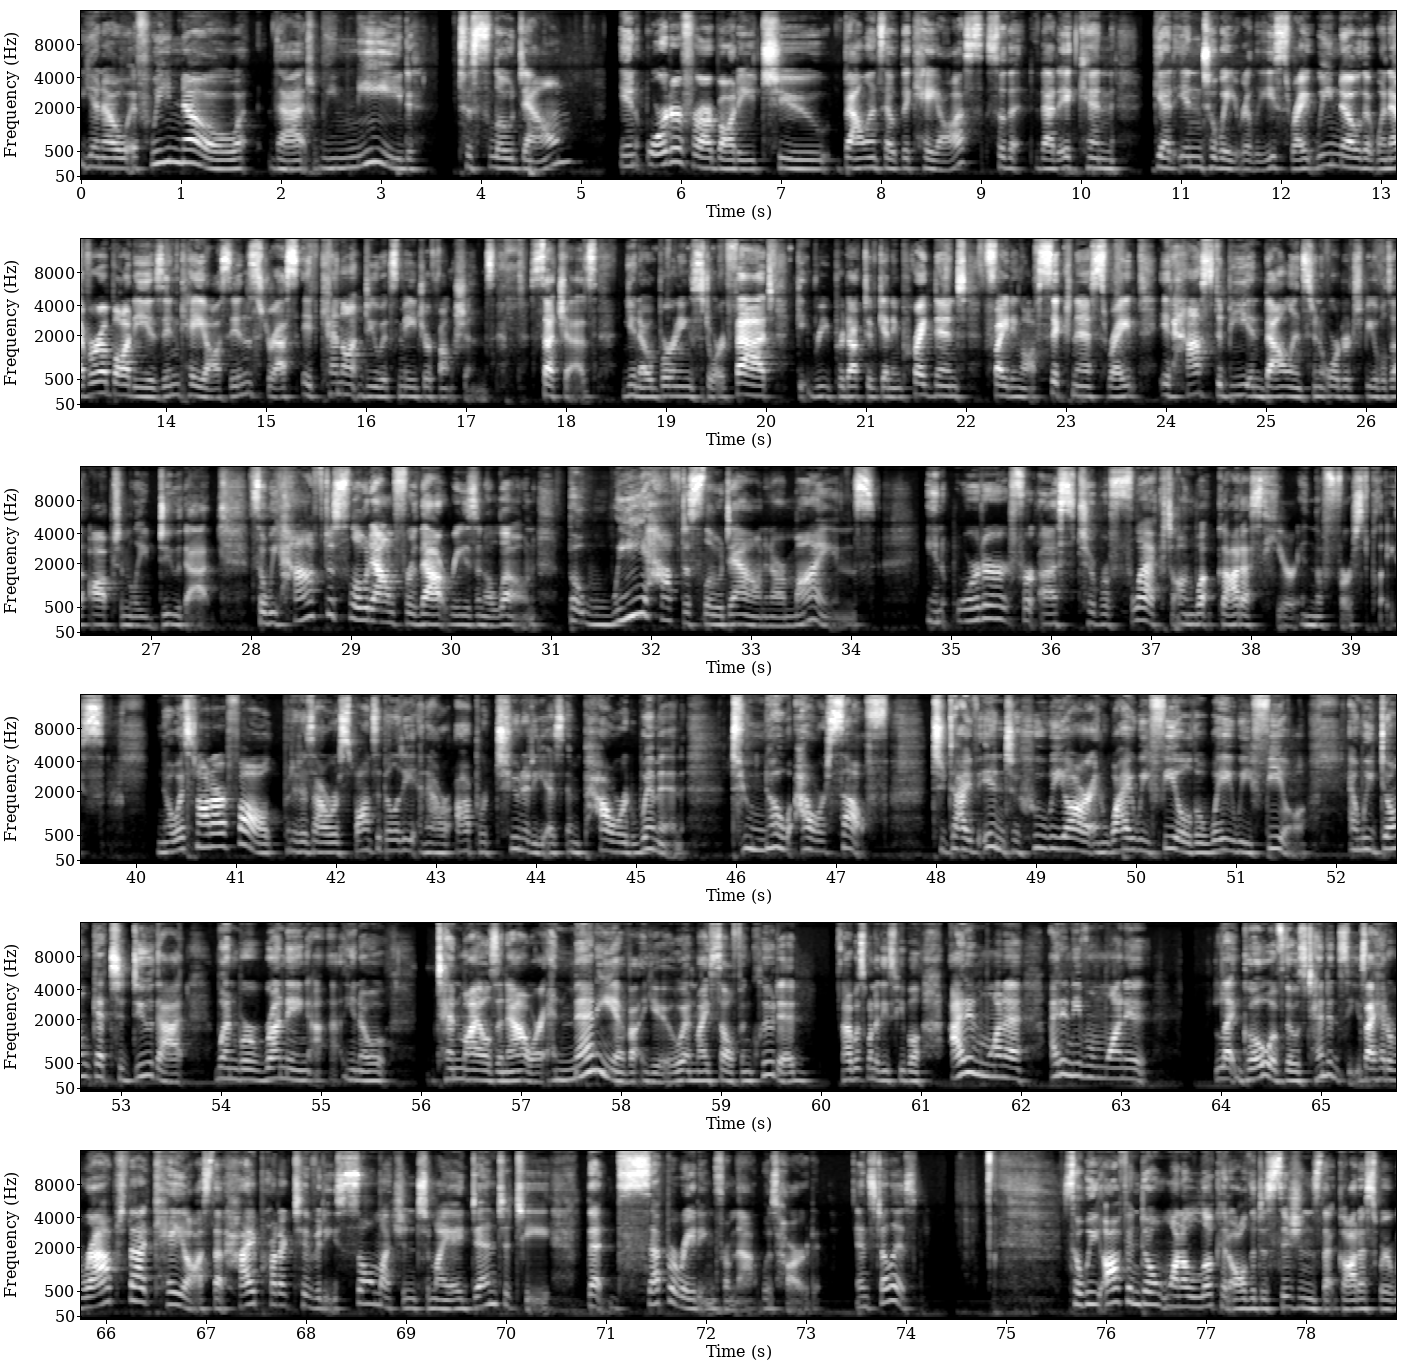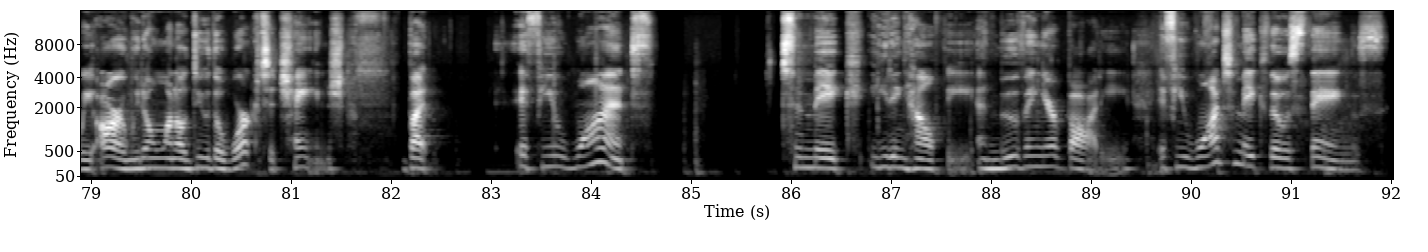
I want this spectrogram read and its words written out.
you know, if we know that we need to slow down in order for our body to balance out the chaos so that that it can get into weight release, right? We know that whenever a body is in chaos, in stress, it cannot do its major functions. such as, you know, burning stored fat, reproductive, getting pregnant, fighting off sickness, right? It has to be in balance in order to be able to optimally do that. So we have to slow down for that reason alone. But we have to slow down in our minds in order for us to reflect on what got us here in the first place. No, it's not our fault, but it is our responsibility and our opportunity as empowered women to know ourself, to dive into who we are and why we feel the way we feel. And we don't get to do that when we're running, uh, you know, 10 miles an hour. And many of you, and myself included, I was one of these people, I didn't want to, I didn't even want to let go of those tendencies. I had wrapped that chaos, that high productivity so much into my identity that separating from that was hard and still is. So we often don't want to look at all the decisions that got us where we are and we don't want to do the work to change. But if you want to make eating healthy and moving your body, if you want to make those things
